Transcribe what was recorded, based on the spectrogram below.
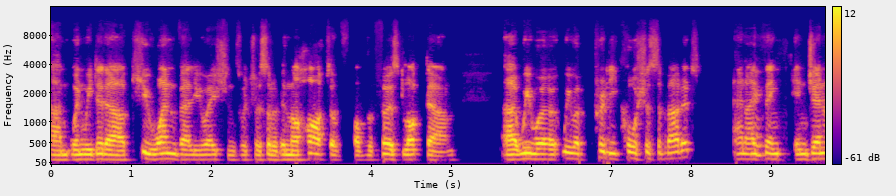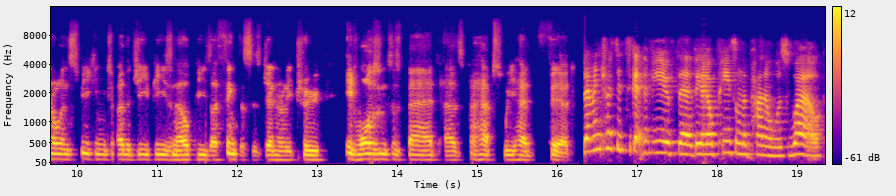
um, when we did our Q1 valuations, which was sort of in the heart of, of the first lockdown, uh, we were we were pretty cautious about it. And I mm-hmm. think, in general, in speaking to other GPs and LPs, I think this is generally true. It wasn't as bad as perhaps we had feared. I'm interested to get the view of the, the LPs on the panel as well.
